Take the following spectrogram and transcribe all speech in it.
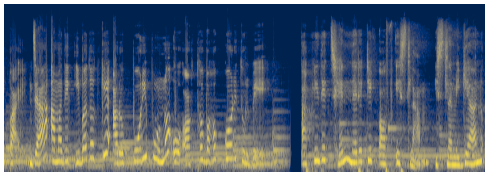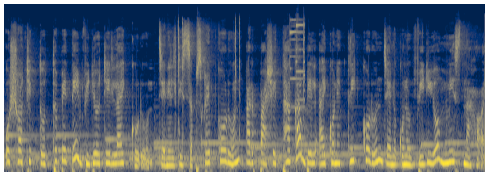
উপায়, যা আমাদের ইবাদতকে আরও পরিপূর্ণ ও অর্থবহ করে তুলবে। আপনি দেখছেন নেরেটিভ অফ ইসলাম ইসলামী জ্ঞান ও সঠিক তথ্য পেতে ভিডিওটি লাইক করুন, চ্যানেলটি সাবস্ক্রাইব করুন, আর পাশে থাকা বেল আইকনে ক্লিক করুন যেন কোনো ভিডিও মিস না হয়।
